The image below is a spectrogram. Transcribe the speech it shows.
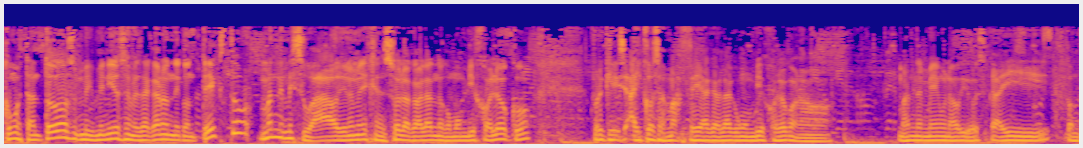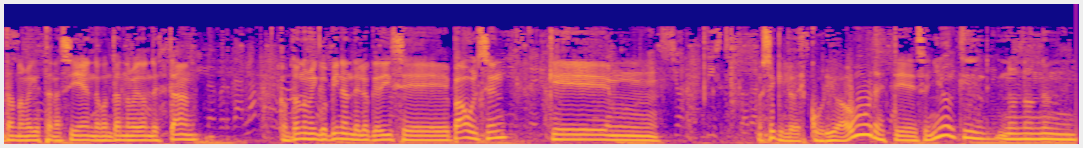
¿Cómo están todos? Bienvenidos se me sacaron de contexto. Mándenme su audio, no me dejen solo acá hablando como un viejo loco. Porque hay cosas más feas que hablar como un viejo loco, no. Mándenme un audio ahí contándome qué están haciendo, contándome dónde están, contándome qué opinan de lo que dice Paulsen, que mm, no sé que lo descubrió ahora este señor, que no, no, no,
